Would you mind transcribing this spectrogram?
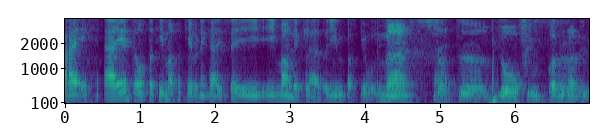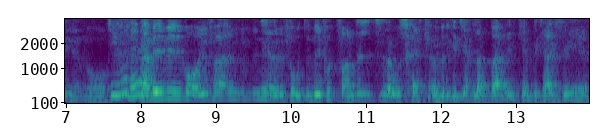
Nej, nej, inte åtta timmar på Kebnekaise i, i vanliga kläder, gympaskor liksom. Nej, så att eh, jag fimpade den idén. Och, Du gjorde det? Men vi, vi var ju för, nere vid foten. Vi är fortfarande lite sådär osäkra under vilket jävla berg Kebnekaise är.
